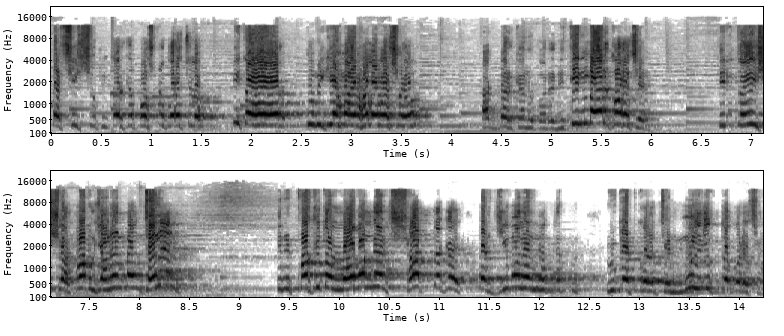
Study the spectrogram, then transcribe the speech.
তার শিষ্য পিতরকে প্রশ্ন করেছিল, পিতর, তুমি কি আমায় ভালোবাসো? একবার কেন করেনি? তিনবার করেছেন। তিনি তো ঈশ্বর, প্রভু জানেন না? জানেন। তিনি প্রকৃত লবণের স্বাদটাকে তার জীবনের মধ্যে রুটেট করেছেন, মূলযুক্ত করেছেন।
